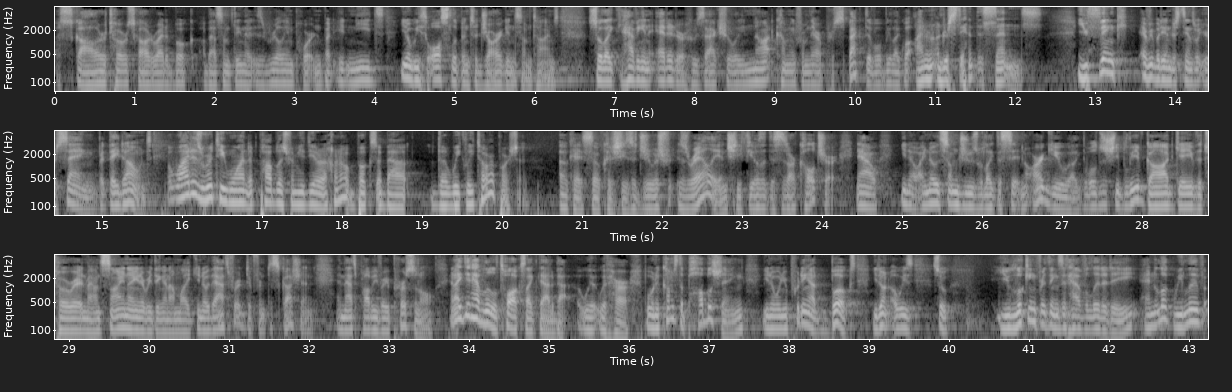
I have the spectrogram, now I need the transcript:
a scholar, a Torah scholar, to write a book about something that is really important, but it needs, you know, we all slip into jargon sometimes. So, like, having an editor who's actually not coming from their perspective will be like, well, I don't understand this sentence you think everybody understands what you're saying, but they don't. But why does Ruti want to publish from Yedioth Achronot books about the weekly Torah portion? Okay, so because she's a Jewish Israeli and she feels that this is our culture. Now, you know, I know some Jews would like to sit and argue, like, well, does she believe God gave the Torah and Mount Sinai and everything? And I'm like, you know, that's for a different discussion, and that's probably very personal. And I did have little talks like that about with, with her. But when it comes to publishing, you know, when you're putting out books, you don't always. So you're looking for things that have validity. And look, we live,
